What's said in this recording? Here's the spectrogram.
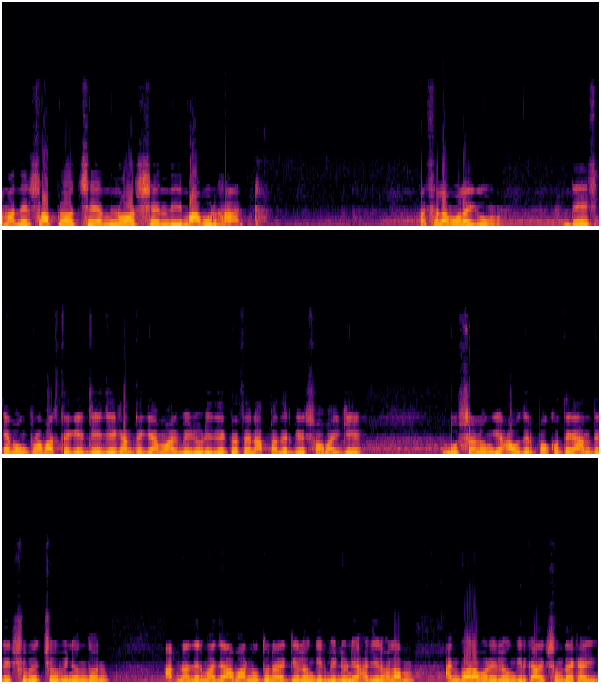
আমাদের শপটা হচ্ছে নরসেন্দি বাবুরহাট। আসসালামু আলাইকুম। দেশ এবং প্রবাস থেকে যে যেখান থেকে আমার ভিডিওটি দেখতেছেন, আপনাদেরকে সবাইকে বুসালঙ্গি হাউসের পক্ষ থেকে আন্তরিক শুভেচ্ছা, অভিনন্দন। আপনাদের মাঝে আবার নতুন আরেকটি লঙ্গির ভিডিও নিয়ে হাজির হলাম। আমি বরাবর এই লঙ্গির কালেকশন দেখাই।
